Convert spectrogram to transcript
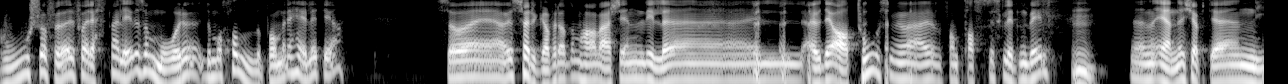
god sjåfør for resten av livet, så må du, du må holde på med det hele tida. Så jeg har jo sørga for at de har hver sin lille Audi A2, som jo er en fantastisk liten bil. Mm. Den ene kjøpte jeg ny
